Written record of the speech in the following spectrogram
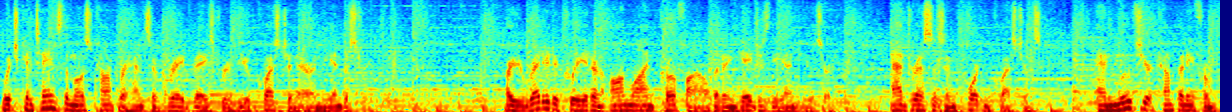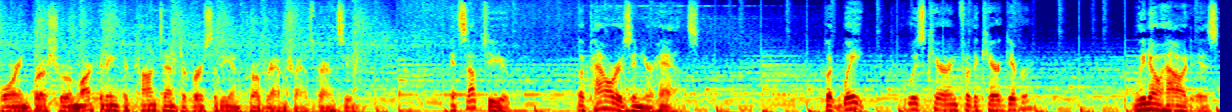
which contains the most comprehensive grade-based review questionnaire in the industry. Are you ready to create an online profile that engages the end user, addresses important questions, and moves your company from boring brochure marketing to content diversity and program transparency? It's up to you. The power is in your hands. But wait, who is caring for the caregiver? We know how it is.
